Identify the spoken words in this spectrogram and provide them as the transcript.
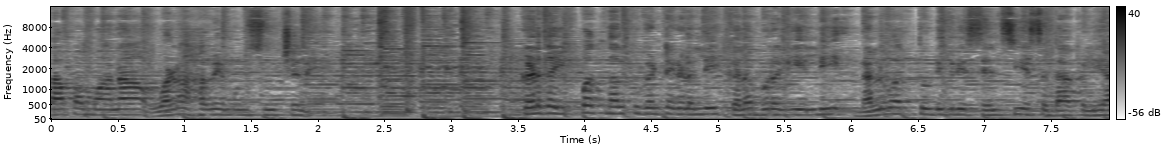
ತಾಪಮಾನ ಒಣಹವೆ ಮುನ್ಸೂಚನೆ. ಕಳೆದ ಇಪ್ಪತ್ನಾಲ್ಕು ಗಂಟೆಗಳಲ್ಲಿ ಕಲಬುರಗಿಯಲ್ಲಿ ನಲವತ್ತು ಡಿಗ್ರಿ ಸೆಲ್ಸಿಯಸ್ ದಾಖಲೆಯ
